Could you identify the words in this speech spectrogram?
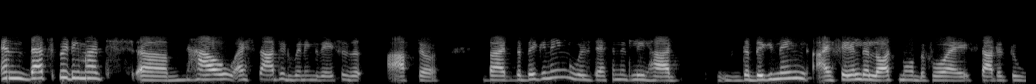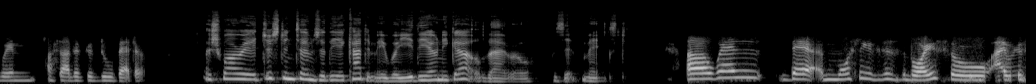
and that's pretty much um, how I started winning races after. But the beginning was definitely hard. The beginning i failed a lot more before i started to win or started to do better. Aishwarya, just in terms of the academy, were you the only girl there or was it mixed? uh, well there mostly it's just the boys so i was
